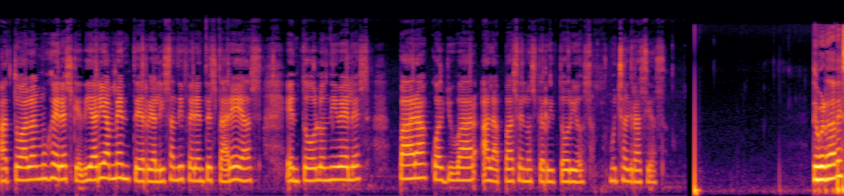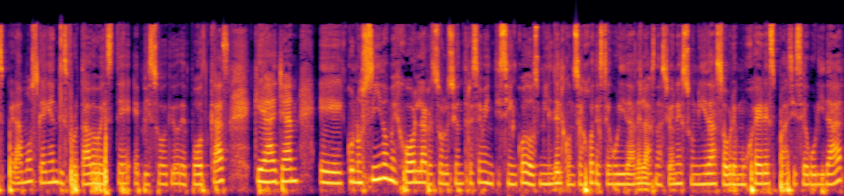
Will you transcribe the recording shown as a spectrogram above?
a todas las mujeres que diariamente realizan diferentes tareas en todos los niveles para coadyuvar a la paz en los territorios. Muchas gracias. De verdad esperamos que hayan disfrutado este episodio de podcast, que hayan eh, conocido mejor la resolución 1325-2000 del Consejo de Seguridad de las Naciones Unidas sobre mujeres, paz y seguridad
